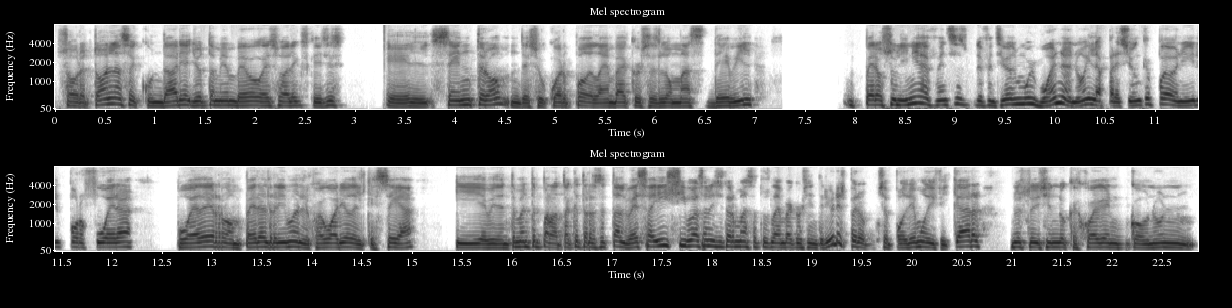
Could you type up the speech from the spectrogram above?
sobre todo en la secundaria, yo también veo eso, Alex, que dices, el centro de su cuerpo de linebackers es lo más débil, pero su línea de defensa, defensiva es muy buena, ¿no? Y la presión que puede venir por fuera puede romper el ritmo en el juego aéreo del que sea. Y evidentemente para ataque terrestre tal vez ahí sí vas a necesitar más a tus linebackers interiores, pero se podría modificar. No estoy diciendo que jueguen con un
